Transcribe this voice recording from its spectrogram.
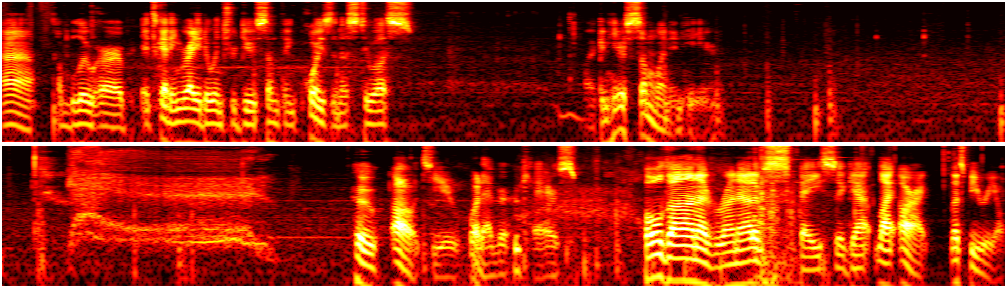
Ah, a blue herb. It's getting ready to introduce something poisonous to us. I can hear someone in here. Who? Oh, it's you. Whatever. Who cares? Hold on, I've run out of space again. Like, alright, let's be real.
